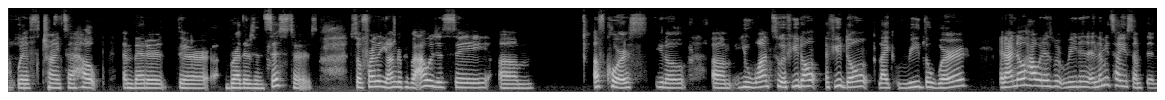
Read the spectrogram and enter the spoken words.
mm-hmm. with trying to help and better their brothers and sisters. So for the younger people, I would just say, um, of course, you know, um, you want to if you don't if you don't like read the word, and I know how it is with reading. And let me tell you something.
